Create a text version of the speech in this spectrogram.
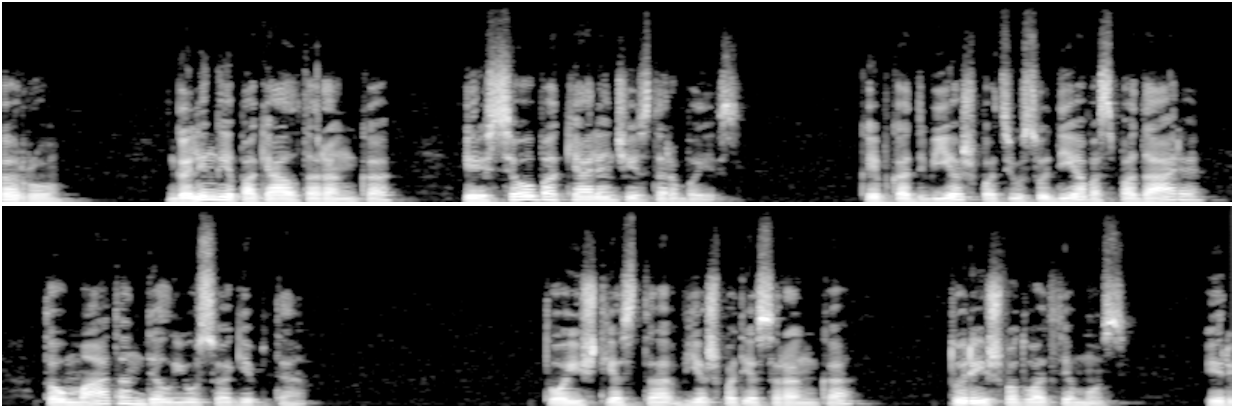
karu galingai pakelta ranka ir siaubą keliančiais darbais kaip kad viešpats jūsų dievas padarė, tau matant dėl jūsų Egipte. To ištiesta viešpaties ranka turi išvaduoti mus ir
